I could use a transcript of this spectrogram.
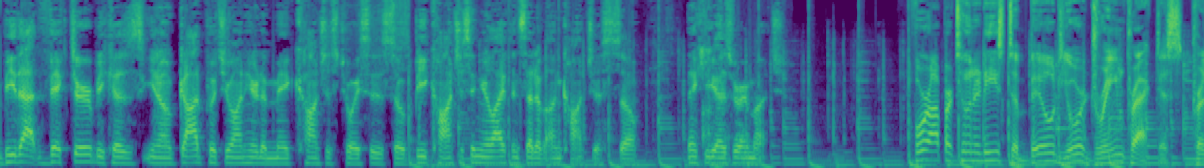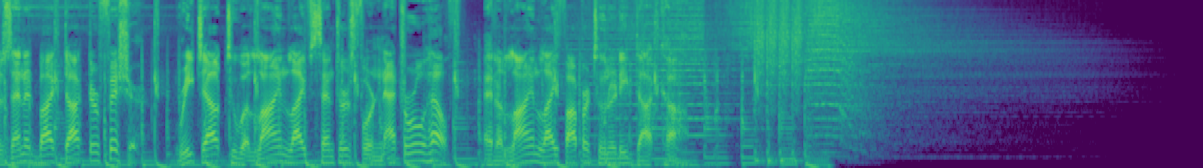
Be that victor because, you know, God put you on here to make conscious choices. So be conscious in your life instead of unconscious. So thank you guys very much. For opportunities to build your dream practice, presented by Dr. Fisher, reach out to Align Life Centers for Natural Health at alignlifeopportunity.com.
